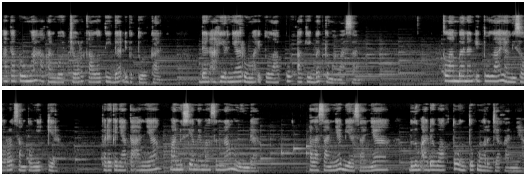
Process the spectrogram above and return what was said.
atap rumah akan bocor kalau tidak dibetulkan, dan akhirnya rumah itu lapuk akibat kemalasan. Kelambanan itulah yang disorot sang pemikir. Pada kenyataannya, manusia memang senang menunda. Alasannya biasanya belum ada waktu untuk mengerjakannya,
